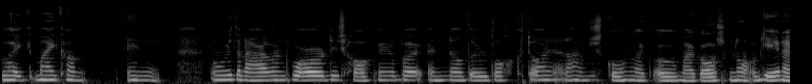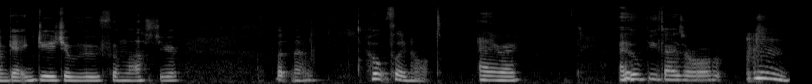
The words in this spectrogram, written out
like my con in Northern Ireland we're already talking about another lockdown and I'm just going like, oh my gosh, not again. I'm getting deja vu from last year. But no. Hopefully not. Anyway. I hope you guys are all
